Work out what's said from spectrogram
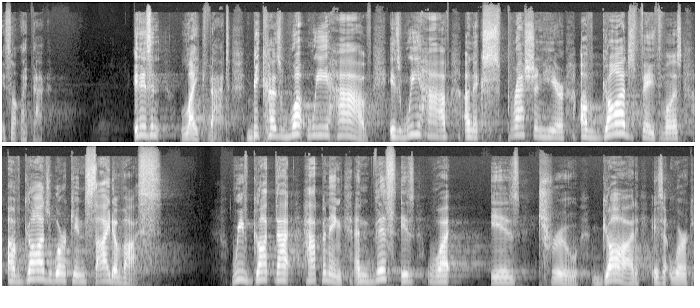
it's not like that. It isn't like that. Because what we have is we have an expression here of God's faithfulness, of God's work inside of us. We've got that happening, and this is what is true. God is at work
